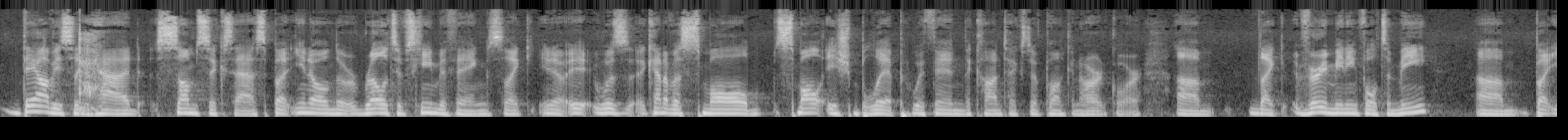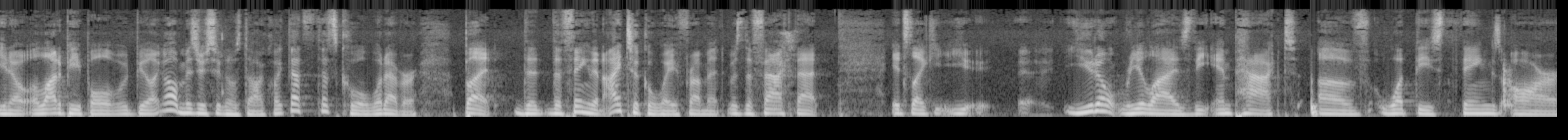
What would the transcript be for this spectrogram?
They obviously had some success, but you know, in the relative scheme of things, like you know, it was kind of a small, small-ish blip within the context of punk and hardcore. Um, like very meaningful to me, um, but you know, a lot of people would be like, "Oh, Misery Signals Doc, like that's that's cool, whatever." But the the thing that I took away from it was the fact that it's like you you don't realize the impact of what these things are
